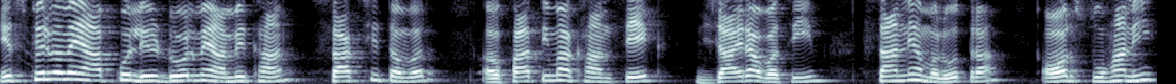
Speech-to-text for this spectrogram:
इस फ़िल्म में आपको लीड रोल में आमिर खान, साक्षी तंवर और फातिमा खान शेख, जायरा वसीम, सान्या मल्होत्रा और सुहानी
